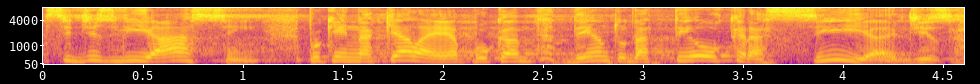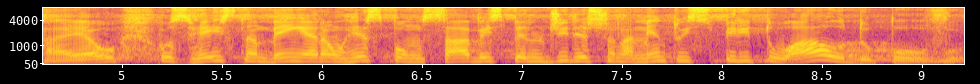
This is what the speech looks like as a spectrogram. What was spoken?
se desviassem, porque naquela época, dentro da teocracia de Israel, os reis também eram responsáveis pelo direcionamento espiritual do povo.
